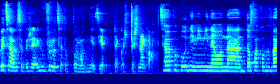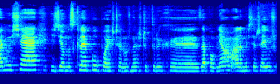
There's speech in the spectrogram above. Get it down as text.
obiecałam sobie, że jak wrócę, to porządnie zjem czegoś pysznego. Całe popołudnie mi minęło na dopakowywaniu się, jeździłam do sklepu po jeszcze różne rzeczy, których e, zapomniałam, ale myślę, że już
